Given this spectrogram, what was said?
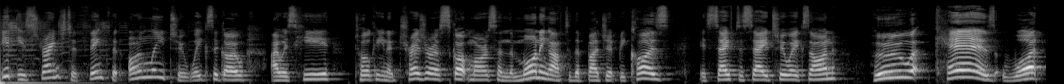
It is strange to think that only two weeks ago I was here talking to Treasurer Scott Morrison the morning after the budget because it's safe to say two weeks on, who cares what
